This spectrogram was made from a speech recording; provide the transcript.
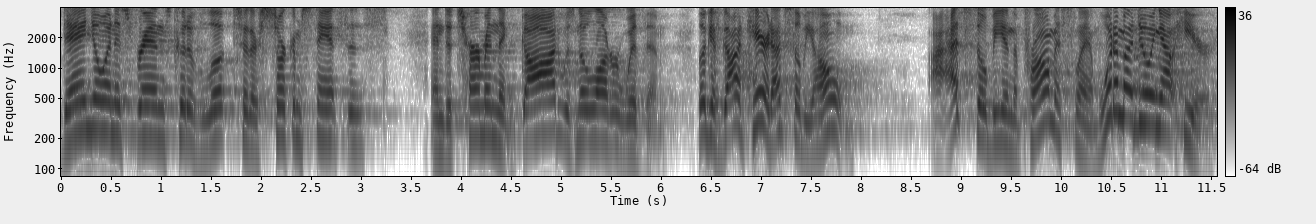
Daniel and his friends could have looked to their circumstances and determined that God was no longer with them. Look, if God cared, I'd still be home. I'd still be in the promised land. What am I doing out here?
